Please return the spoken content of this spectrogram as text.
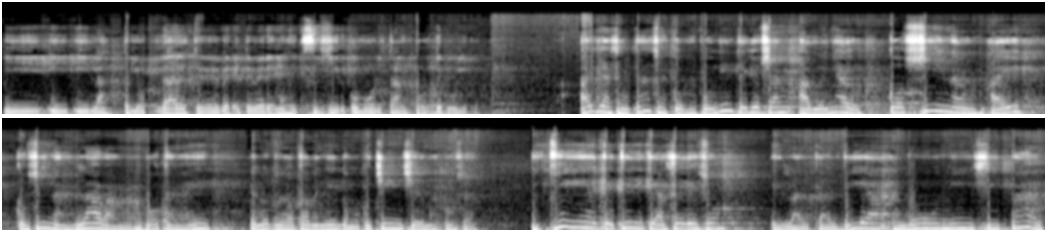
y, las prioridades que deberemos exigir como el transporte público. Hay las instancias correspondientes, ellos se han adueñado, cocinan ahí, cocinan, lavan, botan ahí, el otro lo está vendiendo mocochinche y demás cosas. ¿Y quién es el que tiene que hacer eso? La alcaldía municipal.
